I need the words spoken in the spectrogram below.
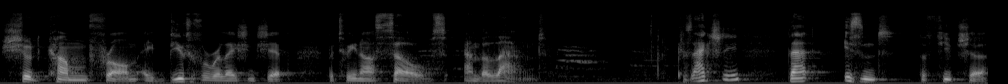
should come from a beautiful relationship between ourselves and the land. Because actually, that isn't the future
